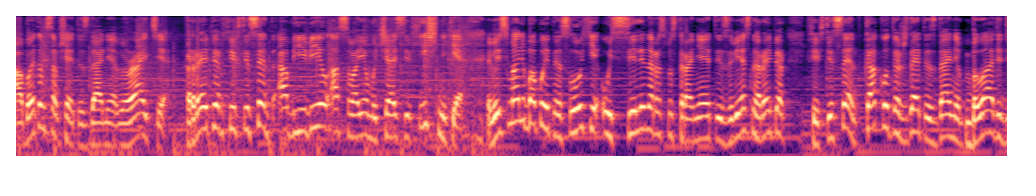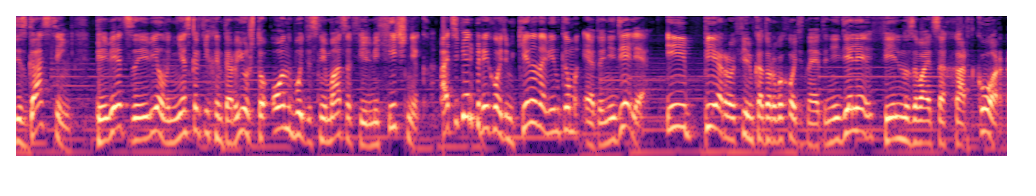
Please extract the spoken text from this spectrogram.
Об этом сообщает издание Variety. Рэпер 50 Cent объявил о своем участии в «Хищнике». Весьма любопытные слухи усиленно распространяет известный рэпер 50 Cent. Как утверждает издание Bloody Disgusting, певец заявил в нескольких интервью, что он будет сниматься в фильме «Хищник». А теперь переходим к киноновинкам этой недели. И первый фильм, который выходит на этой неделе, фильм называется «Хардкор».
